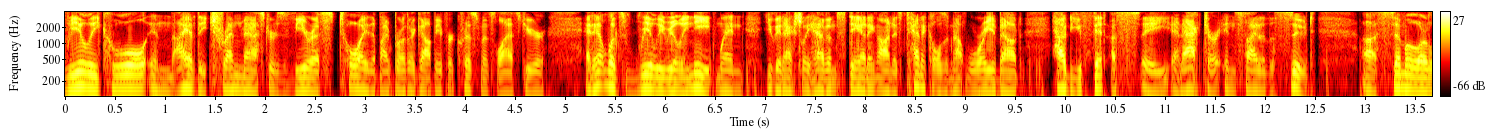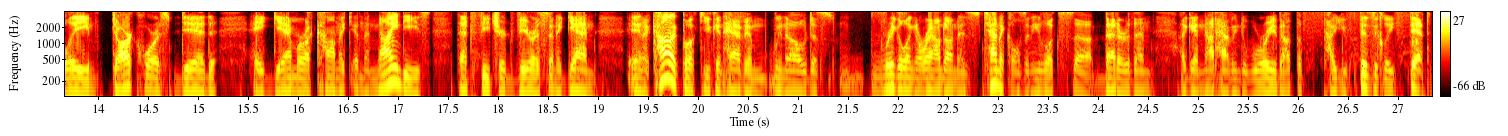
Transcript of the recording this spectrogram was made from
really cool. And I have the Trendmasters Virus toy that my brother got me for Christmas last year, and it looks really, really neat when you can actually have him standing on his tentacles and not worry about how do you fit a, a an actor inside of the suit. Uh, similarly, Dark Horse did a Gamera comic in the 90s that featured Virus, and again, in a comic book, you can have him, you know, just wriggling around on his tentacles, and he looks uh, better than, again, not having to worry about the how you physically fit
